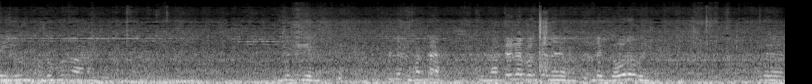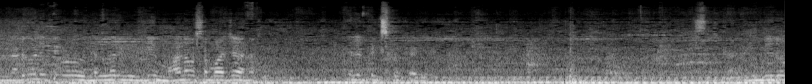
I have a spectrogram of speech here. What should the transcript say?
ಕಡೆ ಇವ್ರ ಕುಟುಂಬನೂ ಹಣ ಜೊತೆಗೆ ನಟ ನಟನೆ ಬಗ್ಗೆ ನನಗೆ ಅತ್ಯಂತ ಗೌರವ ಇದೆ. ಅದರ ನಡವಳಿಕೆಗಳು ಎಲ್ಲರಿಗೂ ಇಡೀ ಮಾನವ ಸಮಾಜ ಎಲ್ಲ ತೆಗೆಸಬೇಕಾಗಿದೆ ಸರ್ಕಾರ ಹಿಂದಿರೋ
